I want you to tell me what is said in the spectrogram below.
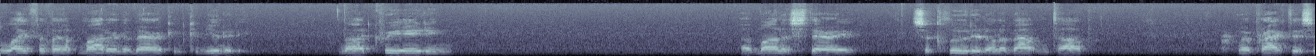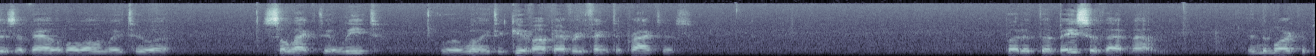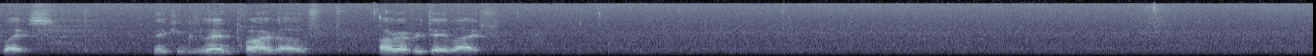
life of a modern American community, not creating a monastery secluded on a mountaintop where practice is available only to a select elite who are willing to give up everything to practice. But at the base of that mountain, in the marketplace, making Zen part of our everyday life.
